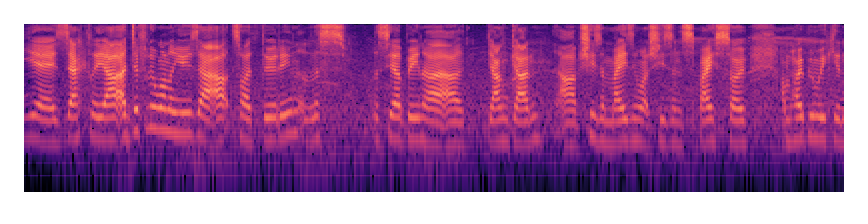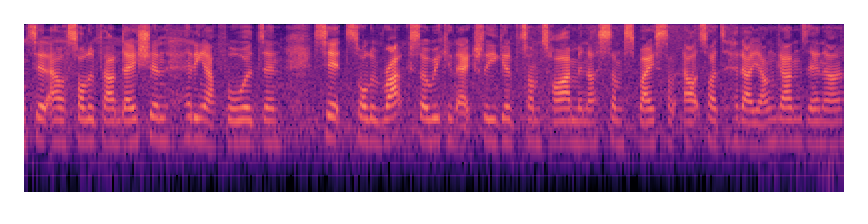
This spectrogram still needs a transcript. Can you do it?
Yeah, exactly. I definitely want to use our outside 13. Let's Lucia being a, a young gun, uh, she's amazing what she's in space. So I'm hoping we can set our solid foundation, hitting our forwards and set solid rucks so we can actually give some time and us some space outside to hit our young guns and our,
